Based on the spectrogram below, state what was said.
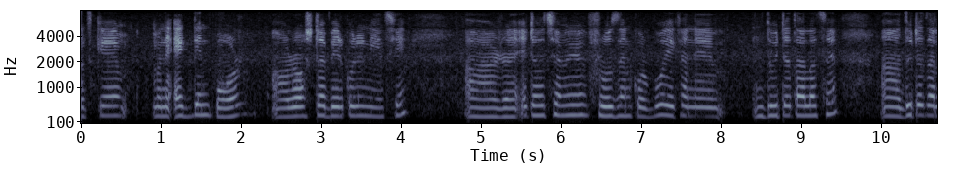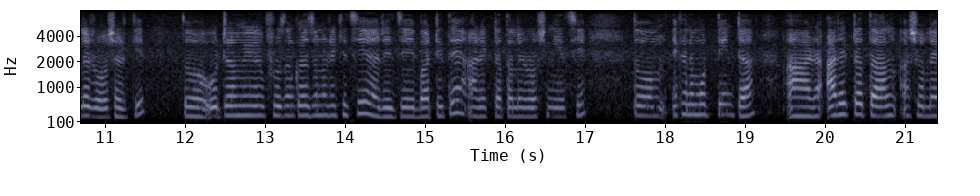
আজকে মানে একদিন পর রসটা বের করে নিয়েছি। আর এটা হচ্ছে আমি ফ্রোজেন করব। এখানে দুইটা তাল আছে দুইটা তালের রস আর কি। তো ওটা আমি ফ্রোজেন করার জন্য রেখেছি। আর এই যে বাটিতে আরেকটা তালের রস নিয়েছি। তো এখানে মোট তিনটা। আর আরেকটা তাল আসলে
